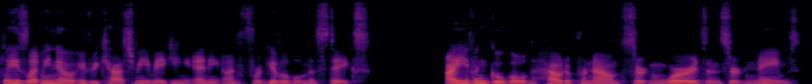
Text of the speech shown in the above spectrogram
please let me know if you catch me making any unforgivable mistakes. I even Googled how to pronounce certain words and certain names,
